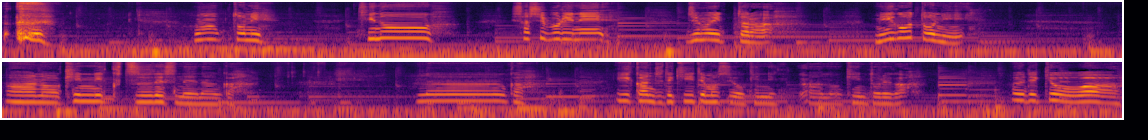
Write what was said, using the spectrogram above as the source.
本当に昨日久しぶりにジム行ったら見事にあの筋肉痛ですねなんか。なんかいい感じで効いてますよ筋肉あの筋トレが。それで今日は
